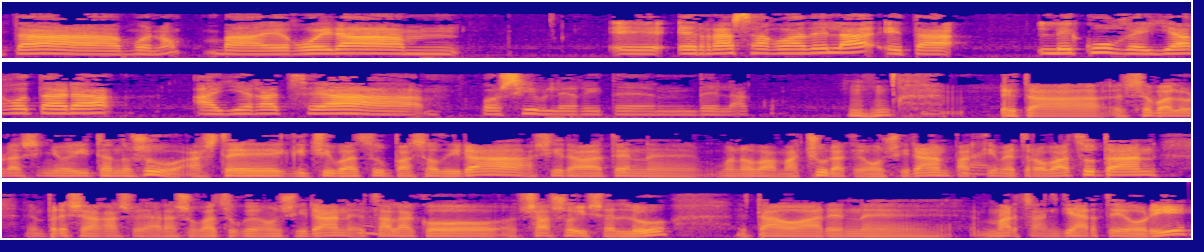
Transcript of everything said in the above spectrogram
Eta, bueno, ba, egoera e, errazagoa dela eta leku gehiagotara ailegatzea posible egiten delako. Eta ze valorazio egiten duzu? Aste gitxi batzu pasau dira, hasiera baten, e, bueno, ba, matxurak egon ziran, bai. parkimetro batzutan, enpresa gazue arazo batzuk egon ziran, mm. etzalako sasoi zeldu, eta hoaren e, martzan jarte hori,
